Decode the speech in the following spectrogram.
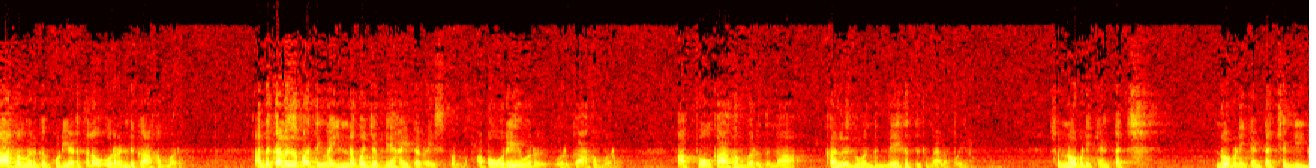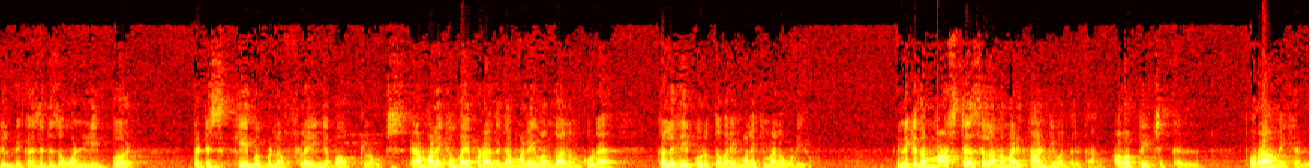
காகம் இருக்கக்கூடிய இடத்துல ஒரு ரெண்டு காகம் வரும். அந்த கழுகு பார்த்தீங்கன்னா இன்னும் கொஞ்சம் அப்படியே ஹைட்டை ரைஸ் பண்ணும். அப்போ ஒரே ஒரு ஒரு காகம் வரும். அப்பவும் காகம் வருதுன்னா கழுகு வந்து மேகத்துக்கு மேலே போயிடும் so nobody can touch nobody can touch an eagle because it is only bird that is capable of flying above clouds ஏன்னா மலைக்கும் பயப்படாதுங்க. மழை வந்தாலும் கூட கழுகை பொறுத்தவரை மலைக்கு மேலே ஓடிடும் இன்னைக்கு இந்த மாஸ்டர்ஸ் எல்லாம் அந்த மாதிரி தாண்டி வந்திருக்காங்க. அவப்பேச்சுக்கள் பொறாமைகள்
